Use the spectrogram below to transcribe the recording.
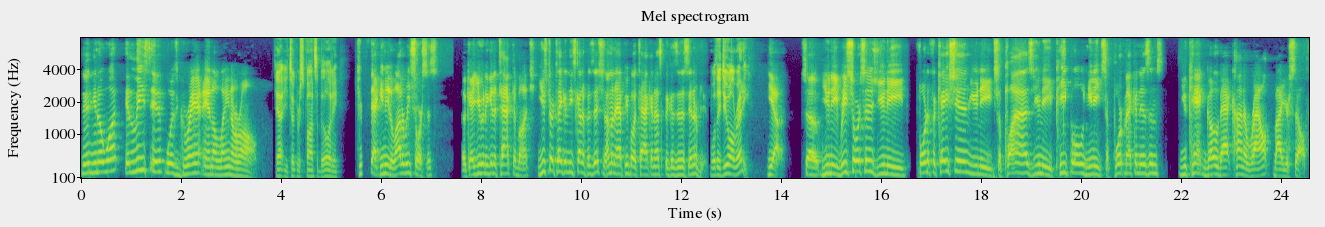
then you know what? At least it was Grant and Elena wrong. Yeah, you took responsibility. To that, you need a lot of resources. Okay, you're going to get attacked a bunch. You start taking these kind of positions, I'm going to have people attacking us because of this interview. Well, they do already. Yeah. So you need resources, you need fortification, you need supplies, you need people, you need support mechanisms you can't go that kind of route by yourself.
